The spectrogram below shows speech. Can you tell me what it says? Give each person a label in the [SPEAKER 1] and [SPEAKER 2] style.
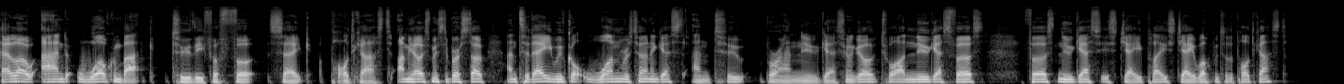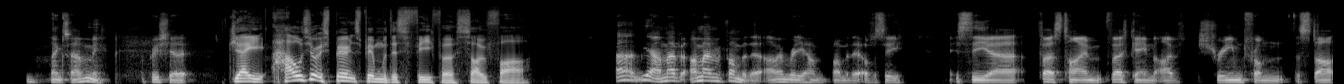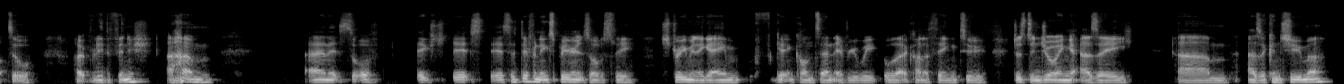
[SPEAKER 1] Hello and welcome back to the For Foot Sake podcast. I'm your host, Mr. Bristow, and today we've got one returning guest and two brand new guests. We're going to go to our new guest first. First new guest is Jay Place. Jay, welcome to the podcast.
[SPEAKER 2] Thanks for having me. Appreciate it.
[SPEAKER 1] Jay, how's your experience been with this FIFA so far?
[SPEAKER 2] Um, yeah, I'm having I'm having fun with it. I'm really having fun with it. Obviously, it's the uh, first time, first game that I've streamed from the start till hopefully the finish. Um, and it's sort of it's it's it's a different experience obviously streaming a game getting content every week all that kind of thing to just enjoying it as a um as a consumer.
